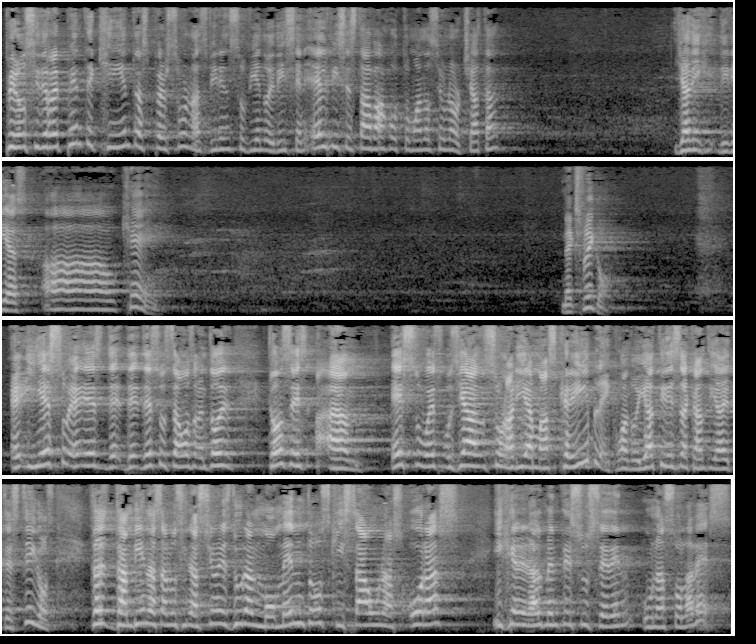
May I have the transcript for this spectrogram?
Pero si de repente 500 personas vienen subiendo y dicen, Elvis está abajo tomándose una horchata, ya dirías, ah, ok. ¿Me explico? Eh, y eso es, de, eso estamos. Entonces, entonces eso es, pues ya sonaría más creíble cuando ya tienes esa cantidad de testigos. También las alucinaciones duran momentos, quizá unas horas, y generalmente suceden una sola vez.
